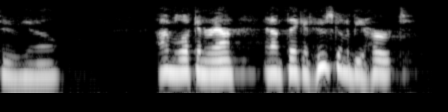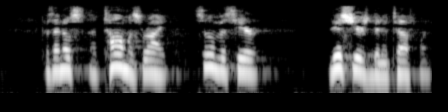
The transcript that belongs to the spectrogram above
too, you know. I'm looking around and I'm thinking, who's going to be hurt? Because I know uh, Tom was right. Some of us here, this year's been a tough one.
